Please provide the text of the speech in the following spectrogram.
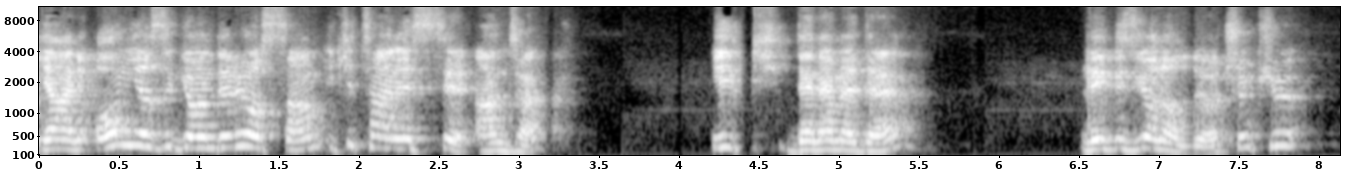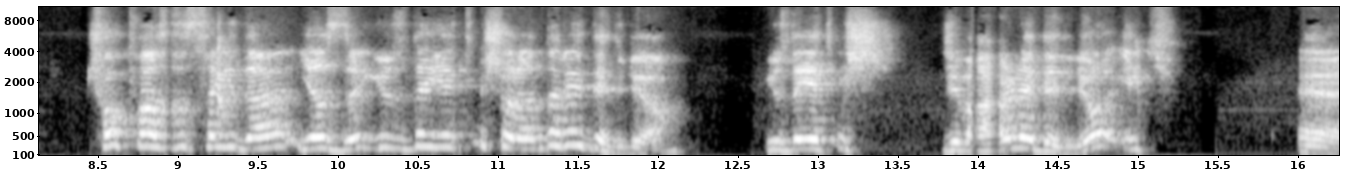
Yani 10 yazı gönderiyorsam iki tanesi ancak ilk denemede revizyon alıyor. Çünkü çok fazla sayıda yazı yüzde yetmiş oranında reddediliyor. Yüzde yetmiş civarı reddediliyor ilk e,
